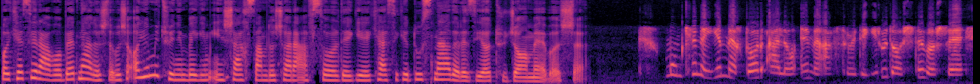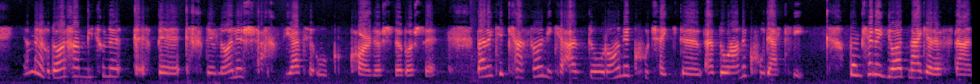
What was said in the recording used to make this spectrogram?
با کسی روابط نداشته باشه. آیا می‌تونیم بگیم این شخص هم دچار افسردگیه؟ کسی که دوست نداره زیاد تو جامعه باشه؟ ممکنه یه مقدار علائم افسردگی رو داشته باشه. یه مقدار هم می‌تونه به اختلال شخصیت او کار داشته باشه. برای که کسانی که از دوران کوچک از دوران کودکی ممکنه یاد نگرفتند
